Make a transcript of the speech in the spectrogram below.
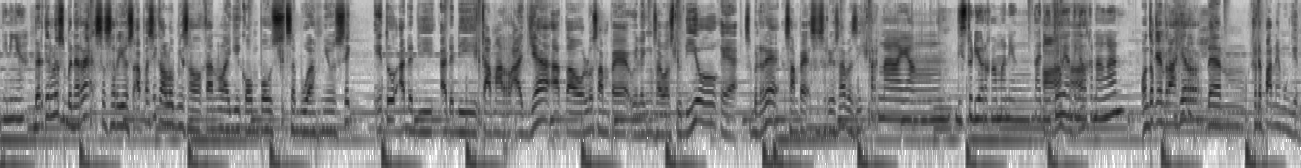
ininya. Berarti lu sebenarnya seserius apa sih kalau misalkan lagi compose sebuah music itu ada di ada di kamar aja atau lu sampai willing sewa studio kayak sebenarnya sampai seserius apa sih? Pernah yang di studio rekaman yang tadi Ah, itu yang ah. tinggal kenangan. Untuk yang terakhir dan ke depannya mungkin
